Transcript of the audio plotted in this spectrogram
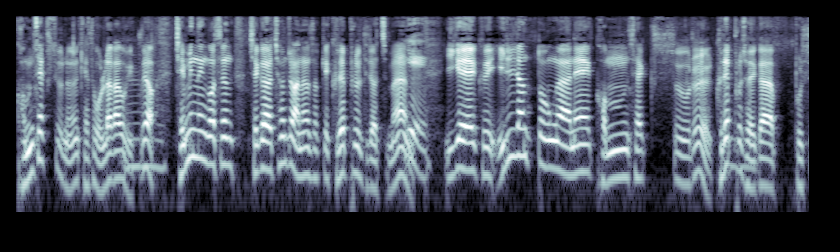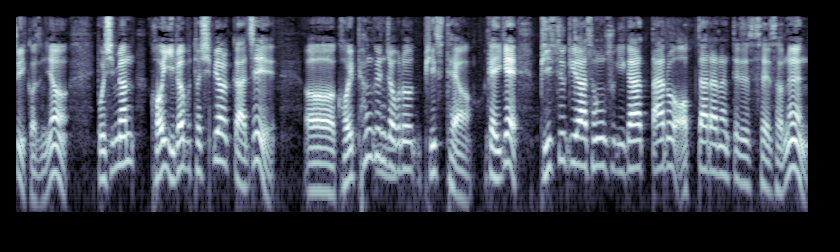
검색 수는 계속 올라가고 있고요. 음. 재밌는 것은 제가 천정 아나운서께 그래프를 드렸지만 예. 이게 그 1년 동안의 검색 수를 그래프로 저희 저희가 볼 수 있거든요. 보시면 거의 1월부터 12월까지 어, 거의 평균적으로 음. 비슷해요. 그러니까 이게 비수기와 성수기가 따로 없다라는 뜻에서는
